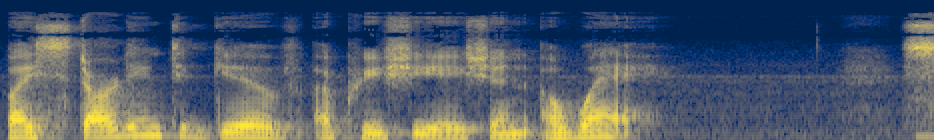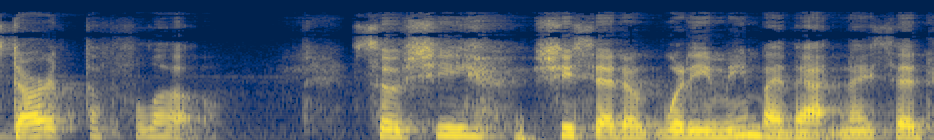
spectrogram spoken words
by starting to give appreciation away. Start the flow. So she she said, uh, "What do you mean by that?" And I said,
